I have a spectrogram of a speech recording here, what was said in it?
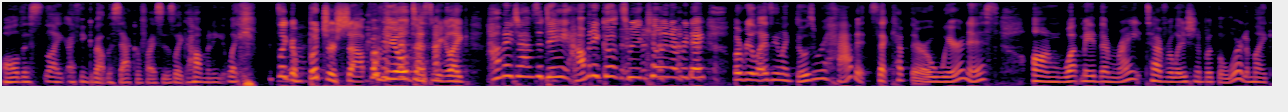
all this like I think about the sacrifices, like how many like it's like yeah. a butcher shop of the Old Testament. You're like, how many times a day? How many goats were you killing every day? But realizing like those were habits that kept their awareness on what made them right to have relationship with the Lord. I'm like,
